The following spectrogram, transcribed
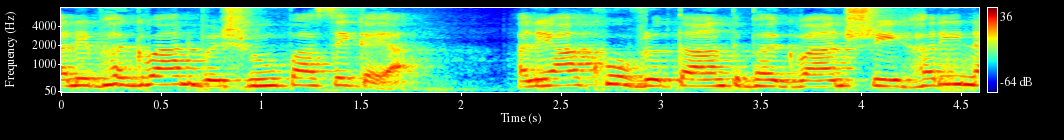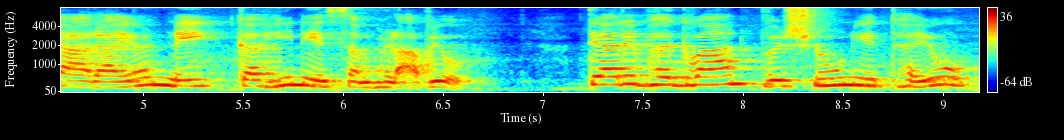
અને ભગવાન વિષ્ણુ પાસે ગયા અને આખો વૃત્તાંત ભગવાન શ્રી હરિનારાયણને કહીને સંભળાવ્યો. ત્યારે ભગવાન વિષ્ણુને થયું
